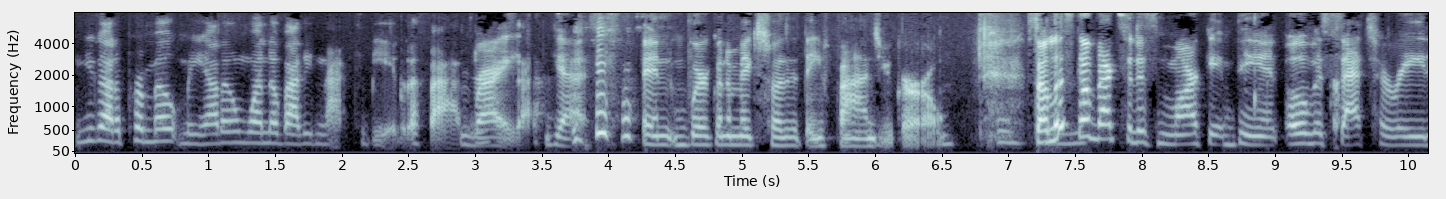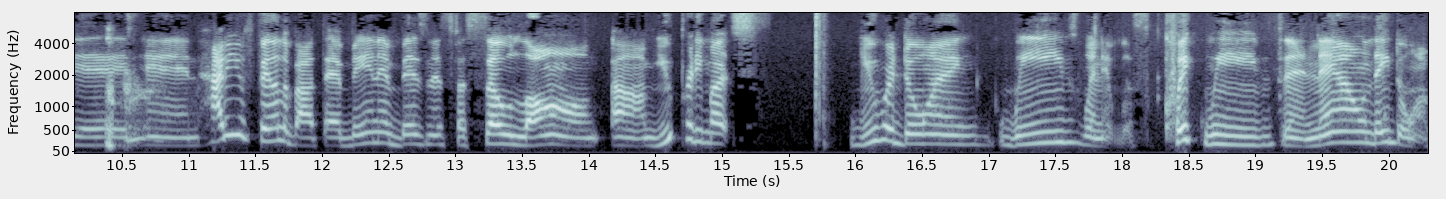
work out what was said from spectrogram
you gotta promote me. I don't want nobody not to be able to find me. Right. So. Yes. and we're gonna make sure that they find you, girl. So let's go back to this market being oversaturated and how do you feel about that? Being in business for so long, um, you pretty much you were doing weaves when it was quick weaves and now they doing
